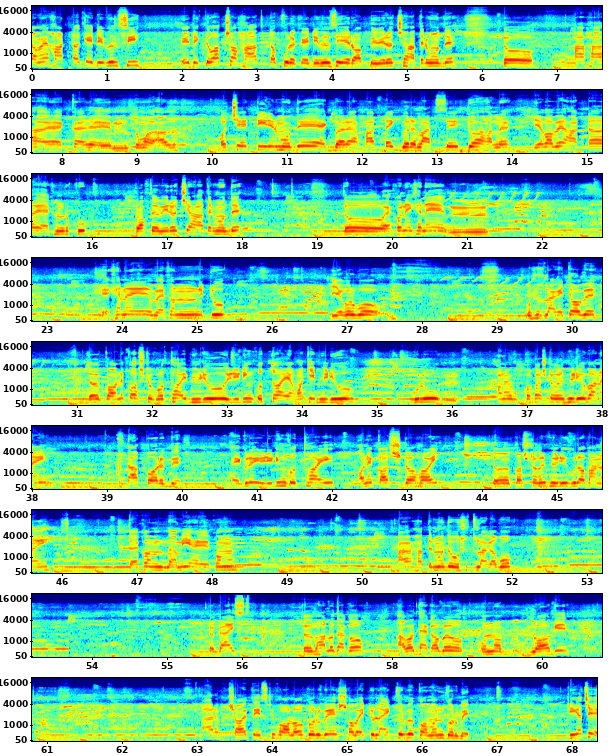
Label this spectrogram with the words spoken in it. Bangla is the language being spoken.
আমি হাতটা কেটে ফেলছি। এই দেখতে পাচ্ছ, হাতটা পুরো কেটে ফেলছি, এই রক্ত বেরোচ্ছে হাতের মধ্যে। তো, হা হা হা তোমার হচ্ছে টিনের মধ্যে একবার হাতটা একবারে লাগছে একটু হালে। এভাবে হাতটা এখন খুব রক্ত বেরোচ্ছে হাতের মধ্যে। তো, এখন এখানে এখানে এখন একটু ইয়ে করব। ওষুধ লাগাইতে হবে। তো অনেক কষ্ট করতে হয় ভিডিও এডিটিং করতে হয়, আমাকে ভিডিওগুলো অনেক কষ্ট করে ভিডিও বানাই। তারপর এগুলো এডিটিং করতে হয়, অনেক কষ্ট হয়। তো কষ্ট করে ভিডিওগুলো বানাই। তো এখন আমি এখন হাতের মধ্যে ওষুধ লাগাবো। তো গাইস তো ভালো থাকো। আবার দেখা হবে অন্য ব্লগে। আর সবাই পেজটি ফলো করবে, সবাই একটু লাইক করবে কমেন্ট করবে। ঠিক আছে?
